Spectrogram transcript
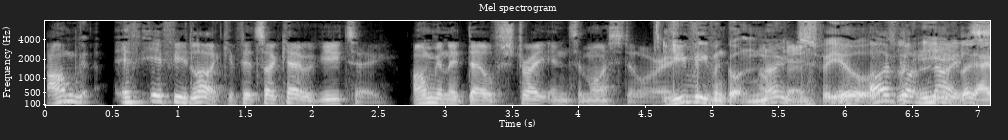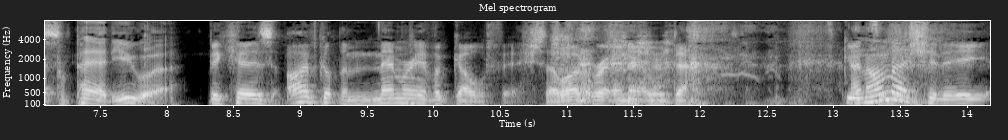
I'm if if you'd like, if it's okay with you two, I'm going to delve straight into my story You've even got notes for yours. I've got Look you. notes. Look how prepared you were. because I've got the memory of a goldfish, so I've written it all down. Good and I'm actually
